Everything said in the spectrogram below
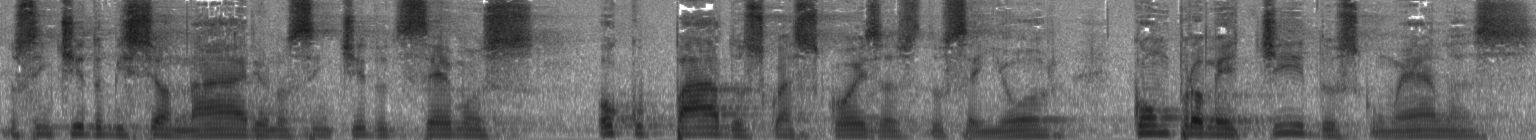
no sentido missionário, no sentido de sermos ocupados com as coisas do Senhor, comprometidos com elas,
